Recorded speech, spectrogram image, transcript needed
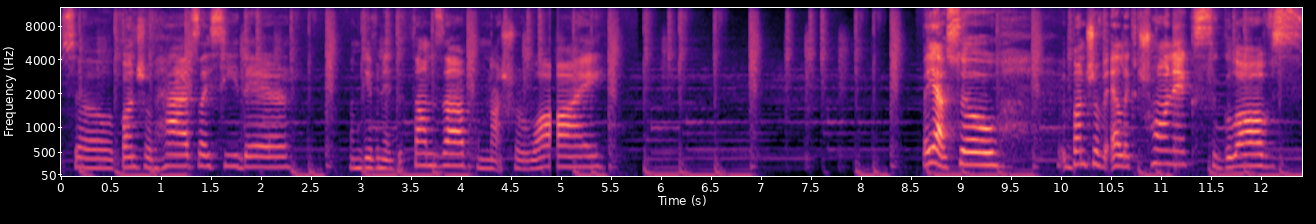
So a bunch of hats i see there. I'm giving it the thumbs up i'm not sure why. But yeah so a bunch of electronics gloves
